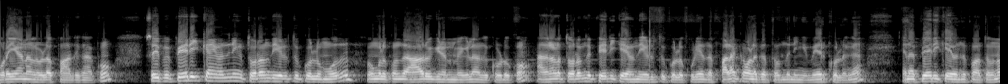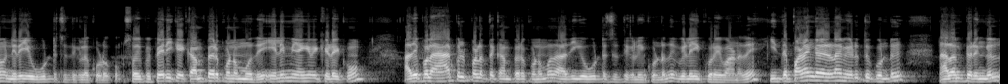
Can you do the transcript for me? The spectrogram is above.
முறையான அளவில் பாதுகாக்கும். ஸோ இப்போ பேரிக்காய் வந்து நீங்கள் தொடர்ந்து எடுத்துக்கொள்ளும் போது உங்களுக்கு வந்து ஆரோக்கிய நன்மைகளும் அது கொடுக்கும். அதனால் தொடர்ந்து பேரிக்காய் வந்து எடுத்துக்கொள்ளக்கூடிய அந்த பழக்க வழக்கத்தை வந்து நீங்கள் மேற்கொள்ளுங்க. ஏன்னா பேரிக்காய் வந்து பார்த்தோம்னா நிறைய ஊட்டச்சத்துக்களை கொடுக்கும். ஸோ இப்போ பேரிக்காய் கம்பேர் பண்ணும்போது எளிமையாகவே கிடைக்கும். அதே போல் ஆப்பிள் பழத்தை கம்பேர் பண்ணும்போது அதிக ஊட்டச்சத்துக்களையும் கொண்டது விலை குறைவானது. இந்த பழங்கள் எல்லாம் எடுத்துக்கொண்டு நலம் பெறுங்கள்.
